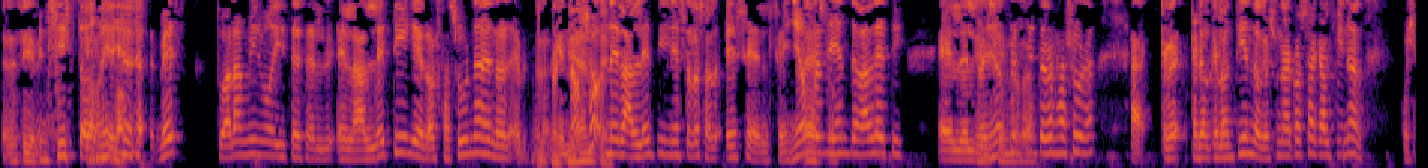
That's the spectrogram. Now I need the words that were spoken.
Es decir, insisto, ¿ves? Tú ahora mismo dices el, el Athletic, el Osasuna, el, que no son el Athletic es el, es el señor presidente del Athletic, el, señor presidente de Osasuna, ah, pero que lo entiendo, que es una cosa que al final, pues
